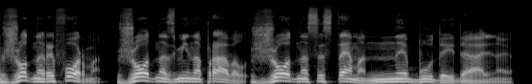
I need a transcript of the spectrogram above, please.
жодна реформа, жодна зміна правил, жодна система не буде ідеальною.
